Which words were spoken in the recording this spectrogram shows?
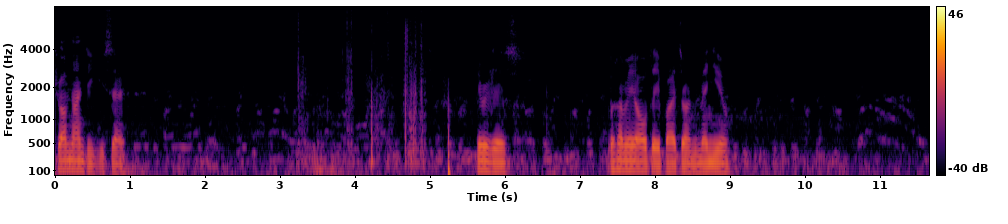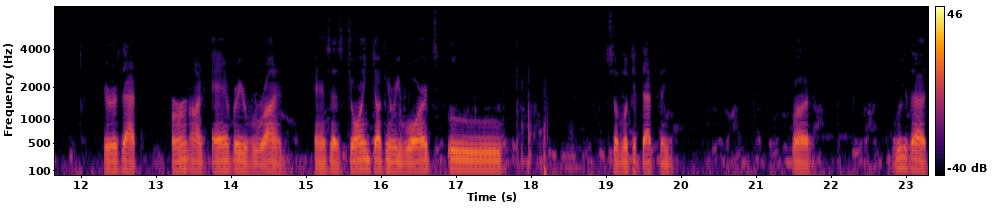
1290, he said. Here it is. Look how many all day bites are on the menu. Here's that earn on every run and it says join Dunkin Rewards. Ooh. So look at that thing. But look at that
